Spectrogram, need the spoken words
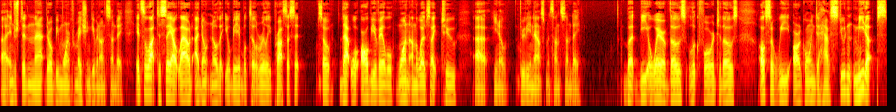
uh, interested in that, there will be more information given on Sunday. It's a lot to say out loud. I don't know that you'll be able to really process it. So that will all be available one on the website, two, uh, you know, through the announcements on Sunday. But be aware of those. Look forward to those. Also, we are going to have student meetups.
